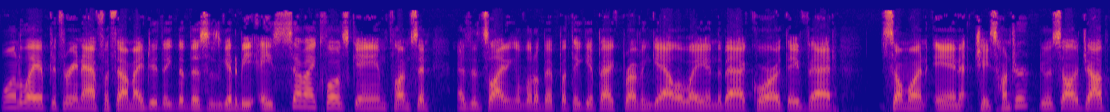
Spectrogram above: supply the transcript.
willing to lay up to three and a half with them. I do think that this is going to be a semi-close game. Clemson has been sliding a little bit, but they get back Brevin Galloway in the backcourt. They've had someone in Chase Hunter do a solid job,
